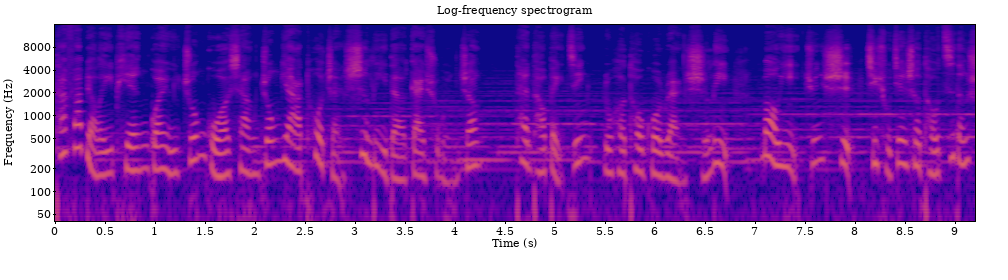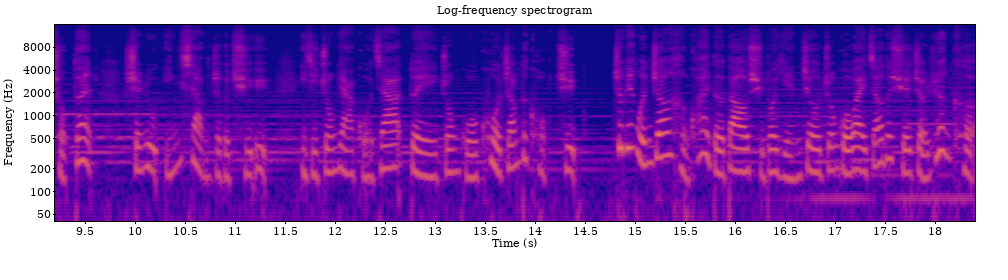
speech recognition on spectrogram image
他发表了一篇关于中国向中亚拓展势力的概述文章，探讨北京如何透过软实力、贸易、军事、基础建设投资等手段，深入影响这个区域，以及中亚国家对中国扩张的恐惧。这篇文章很快得到许多研究中国外交的学者认可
